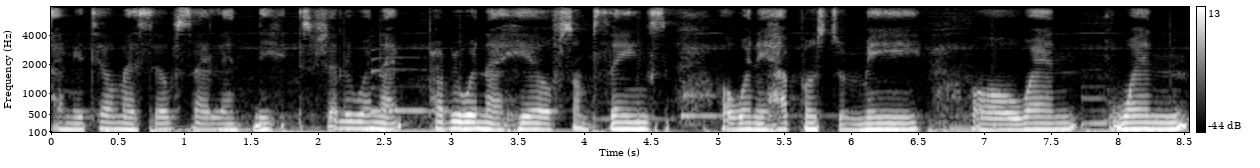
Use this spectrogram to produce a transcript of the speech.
I may tell myself silently, especially when I probably when I hear of some things or when it happens to me or when when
